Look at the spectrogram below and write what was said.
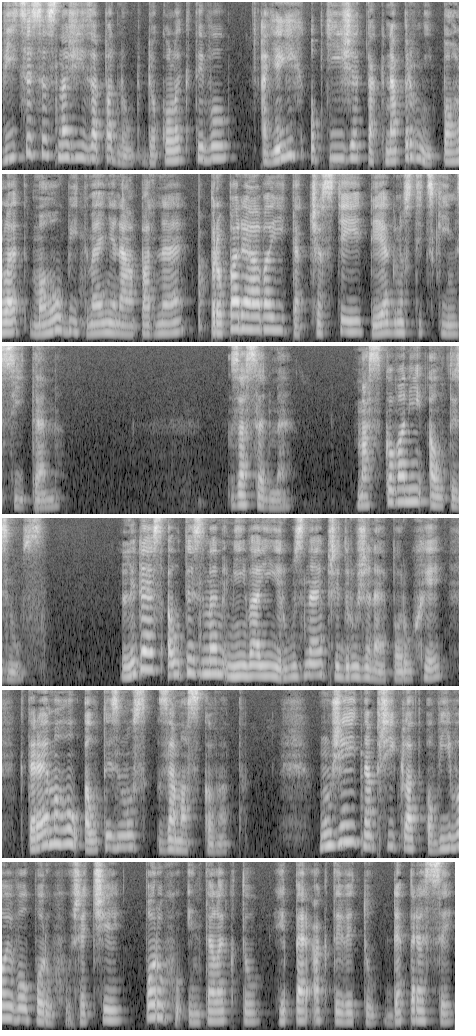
více se snaží zapadnout do kolektivu a jejich obtíže tak na první pohled mohou být méně nápadné a propadávají tak častěji diagnostickým sítem. Za sedmé. Maskovaný autismus. Lidé s autismem mývají různé přidružené poruchy, které mohou autismus zamaskovat. Může jít například o vývojovou poruchu řeči, poruchu intelektu, hyperaktivitu, depresi,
